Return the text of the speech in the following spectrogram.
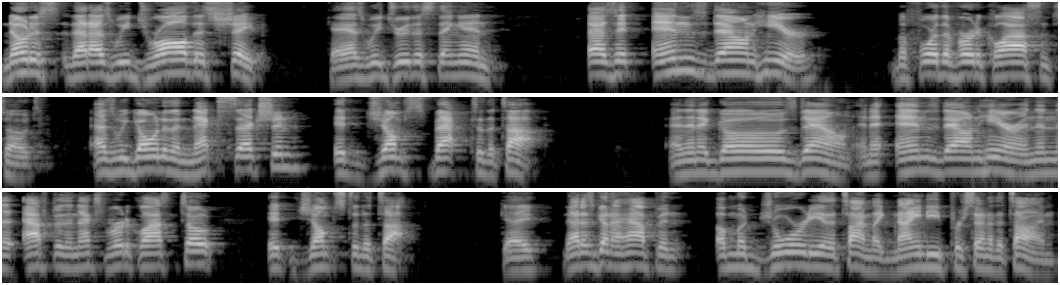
Notice that as we draw this shape, okay, as we drew this thing in, as it ends down here before the vertical asymptote, as we go into the next section, it jumps back to the top. And then it goes down and it ends down here. And then the, after the next vertical asymptote, it jumps to the top. Okay, that is going to happen a majority of the time, like 90% of the time.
